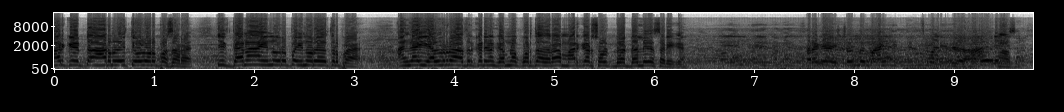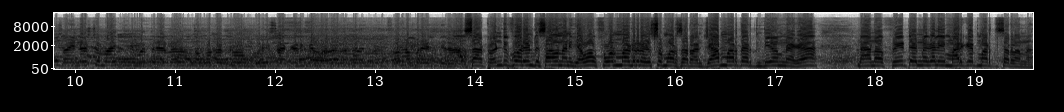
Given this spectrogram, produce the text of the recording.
ಮಾರ್ಕೆಟ್ ಆರುನೂರ ಏಳ್ನೂರು ರೂಪಾಯಿ ಸರ್. ಈಗ ದನ ಇನ್ನೂರು ರೂಪಾಯಿ ಇನ್ನೂರೈವತ್ತು ರೂಪಾಯಿ ಹಂಗಾಗಿ ಎಲ್ಲರೂ ಅದ್ರ ಕಡೆ ಗಮನ ಕೊಡ್ತಾ ಇದಾರೆ. ಮಾರ್ಕೆಟ್ ಸ್ವಲ್ಪ ಡಲ್ ಸರ್ ಈಗ. ಸರ್ ಇಷ್ಟೊಂದು ಮಾಹಿತಿ ತಿಳಿಸ್ಕೊಟ್ಟಿದ್ದೀರಾ? ಹಾಂ ಸರ್. ಸೊ ಇನ್ನಷ್ಟು ಮಾಹಿತಿ ನಿಮ್ಮ ಹತ್ರ ಏನಾದ್ರು ತಗೋಬೇಕು ಕುರಿ ಸಾಕಾಣಿಕೆ ಫೋನ್ ನಂಬರ್ ಹೇಳ್ತೀರಾ? Sir twenty four into seven ನನಗೆ ಯಾವಾಗ ಫೋನ್ ಮಾಡಿದ್ರೆ ರಿಸೀವ್ ಮಾಡಿ ಸರ್. ನಾನು ಜಾಬ್ ಮಾಡ್ತಾ ಇರ್ತೀನಿ ಬಿ ಎಮ್ನಾಗ ನಾನು ಫ್ರೀ ಟೈಮ್ನಾಗ ಈ ಮಾರ್ಕೆಟ್ ಮಾಡ್ತೀನಿ ಸರ್ ನಾನು.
